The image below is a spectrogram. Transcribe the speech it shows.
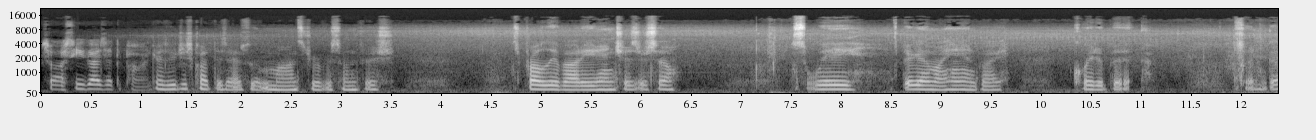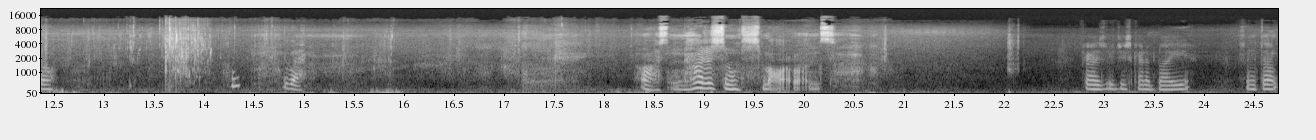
So I'll see you guys at the pond. Guys, we just caught this absolute monster of a sunfish. It's probably about eight inches or so. It's way, it's bigger than my hand by quite a bit. Let's let him go. Goodbye. Awesome, now just some smaller ones. Guys, we just got a bite something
